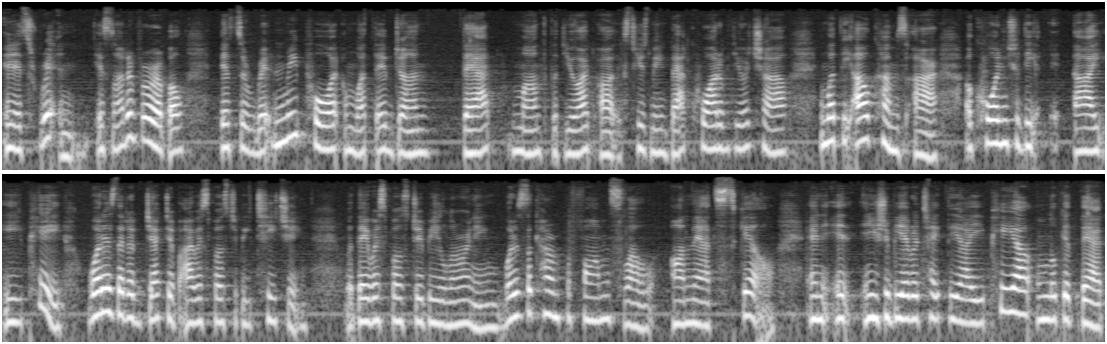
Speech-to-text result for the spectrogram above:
and it's written. It's not a verbal. It's a written report on what they've done that month with your, uh, excuse me, that quarter with your child, and what the outcomes are according to the IEP. What is that objective I was supposed to be teaching? What they were supposed to be learning? What is the current performance level on that skill? And, it, and you should be able to take the IEP out and look at that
